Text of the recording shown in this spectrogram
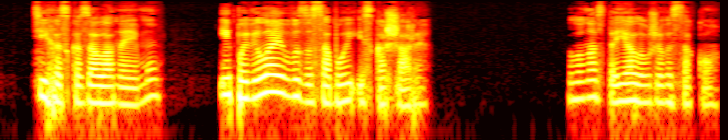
— тихо сказала она ему и повела его за собой из кошары. Луна стояла уже высоко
